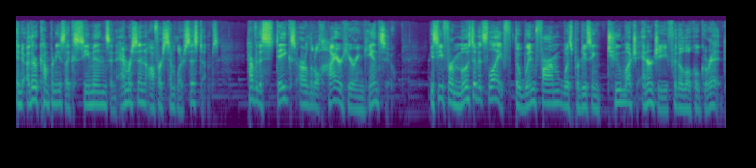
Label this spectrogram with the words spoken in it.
and other companies like Siemens and Emerson offer similar systems. However, the stakes are a little higher here in Gansu. You see, for most of its life, the wind farm was producing too much energy for the local grid.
